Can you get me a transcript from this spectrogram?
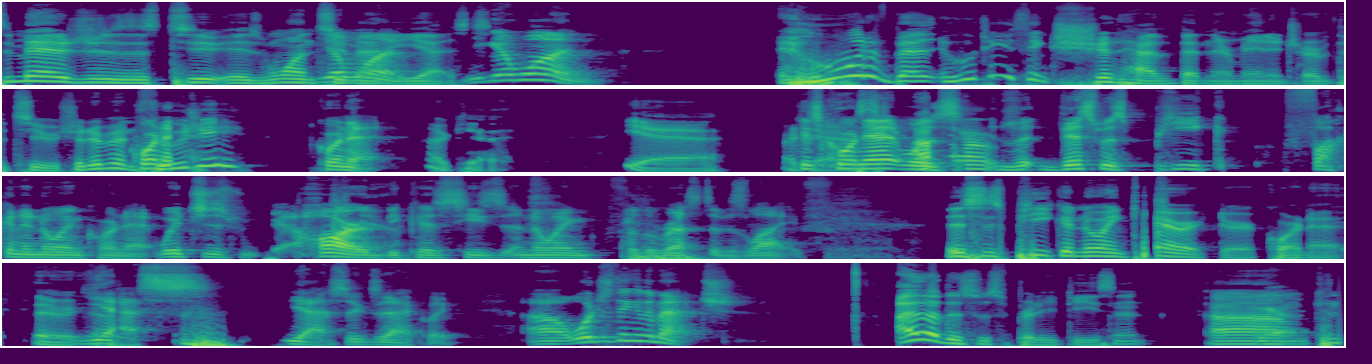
Two managers is two is one too many. one. Yes. you get one. who would have been? Who do you think should have been their manager of the two? Should have been Cornette. Fuji. Cornette. Okay. Yeah. Because. Cornette was th- this was peak fucking annoying Cornette, which is hard Yeah. because he's annoying for the rest of his life. this is peak annoying character Cornette. There we go. Yes, yes, exactly. Uh, what do you think of the match? I thought this was pretty decent. Um, Yeah.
